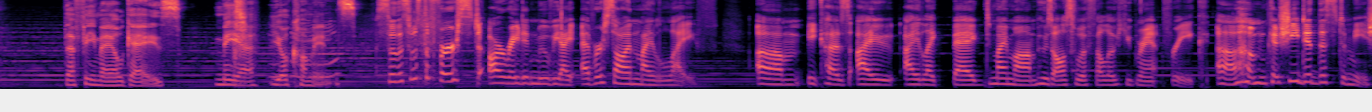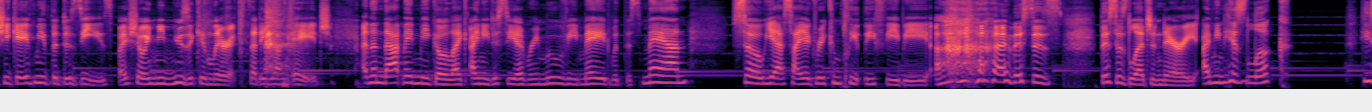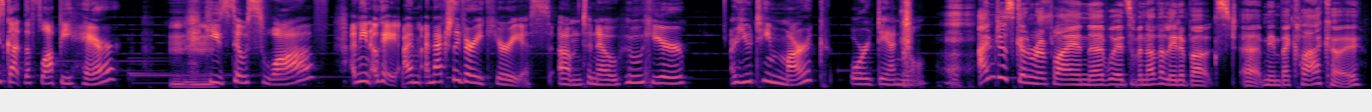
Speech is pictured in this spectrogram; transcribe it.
the female gaze. Mia, your comments. So this was the first R-rated movie I ever saw in my life. Um, because I I like begged my mom, who's also a fellow Hugh Grant freak, um, because she did this to me. She gave me the disease by showing me music and lyrics at a young age, and then that made me go like, I need to see every movie made with this man. So yes, I agree completely, Phoebe. this is this is legendary. I mean, his look. He's got the floppy hair. Mhm. He's so suave. I mean, okay, I'm I'm actually very curious um, to know who here are you team Mark or Daniel? I'm just going to reply in the words of another Letterboxd uh, member, Clarko.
